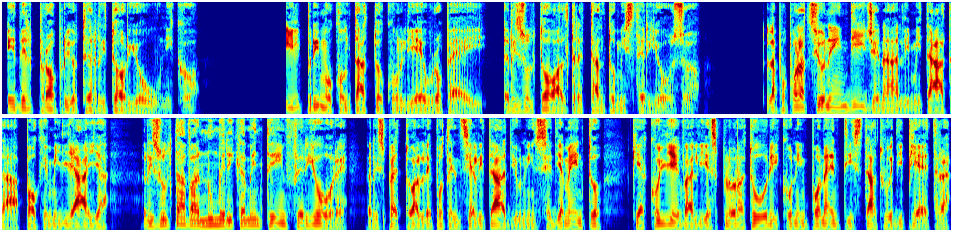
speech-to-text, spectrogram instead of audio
e del proprio territorio unico. Il primo contatto con gli europei risultò altrettanto misterioso. La popolazione indigena, limitata a poche migliaia, risultava numericamente inferiore rispetto alle potenzialità di un insediamento che accoglieva gli esploratori con imponenti statue di pietra,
